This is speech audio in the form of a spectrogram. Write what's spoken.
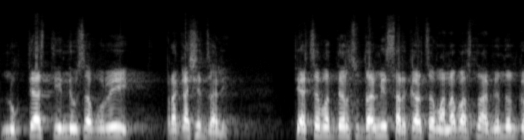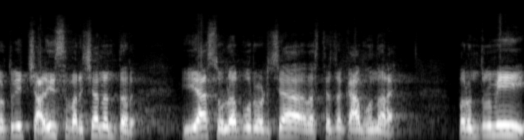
नुकत्याच तीन दिवसापूर्वी प्रकाशित झाली. त्याच्याबद्दलसुद्धा मी सरकारचं मनापासून अभिनंदन करतो की चाळीस वर्षानंतर या सोलापूर रोडच्या रस्त्याचं काम होणार आहे. परंतु मी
